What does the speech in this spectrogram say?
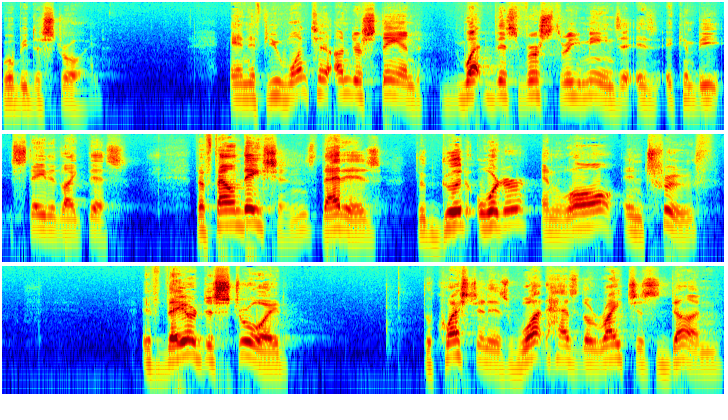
will be destroyed. And if you want to understand what this verse 3 means, it, is, it can be stated like this The foundations, that is, the good order and law and truth, if they are destroyed, the question is what has the righteous done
